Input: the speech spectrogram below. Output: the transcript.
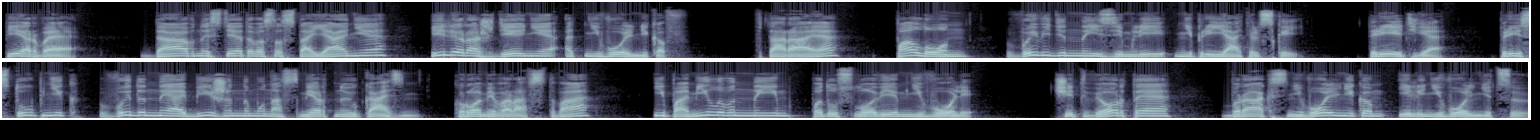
Первое. Давность этого состояния или рождение от невольников. Вторая. Полон, выведенный из земли неприятельской. Третья. Преступник, выданный обиженному на смертную казнь, кроме воровства, и помилованный им под условием неволи. Четвертое. Брак с невольником или невольницей.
